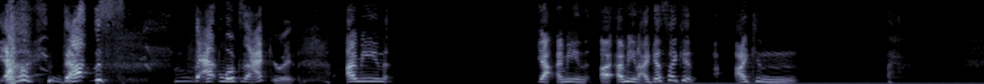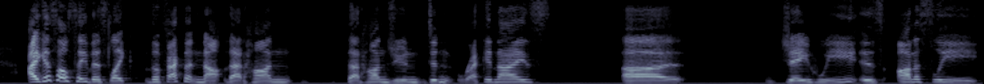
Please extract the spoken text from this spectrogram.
Yeah, that is that looks accurate. I mean, yeah, I mean, I, I mean, I guess I can, I can, I guess I'll say this: like the fact that not that Han, that Han Jun didn't recognize, uh, Jae Hui is honestly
